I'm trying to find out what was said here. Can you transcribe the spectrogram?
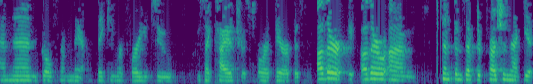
and then go from there. They can refer you to a psychiatrist or a therapist. Other other um, symptoms of depression that get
